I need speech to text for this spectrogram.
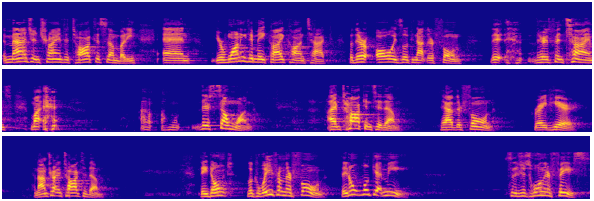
Imagine trying to talk to somebody and you're wanting to make eye contact, but they're always looking at their phone. There's been times, my, there's someone, I'm talking to them. They have their phone right here. And I'm trying to talk to them. They don't look away from their phone. They don't look at me. So they're just holding their face,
